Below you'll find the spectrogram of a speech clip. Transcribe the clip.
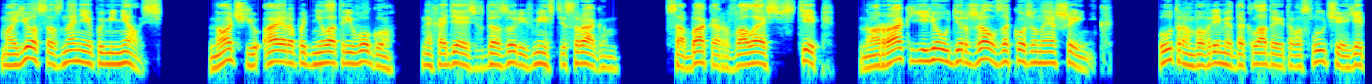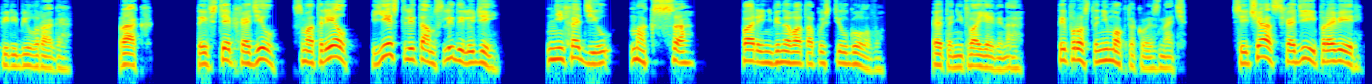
мое сознание поменялось. Ночью Айра подняла тревогу, находясь в дозоре вместе с Рагом. Собака рвалась в степь, но Раг ее удержал за кожаный ошейник. Утром во время доклада этого случая я перебил Рага. Рак, ты в степь ходил? Смотрел? Есть ли там следы людей?» «Не ходил, Макса». Парень виновато опустил голову. «Это не твоя вина. Ты просто не мог такое знать. Сейчас сходи и проверь,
